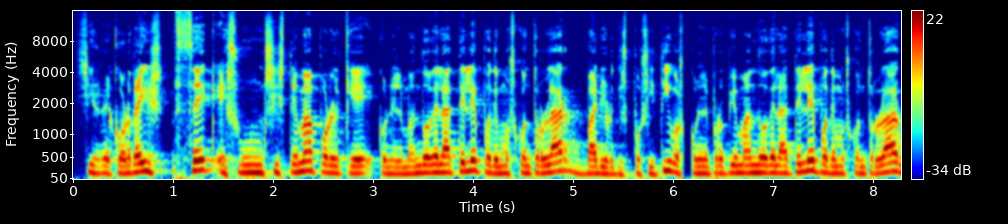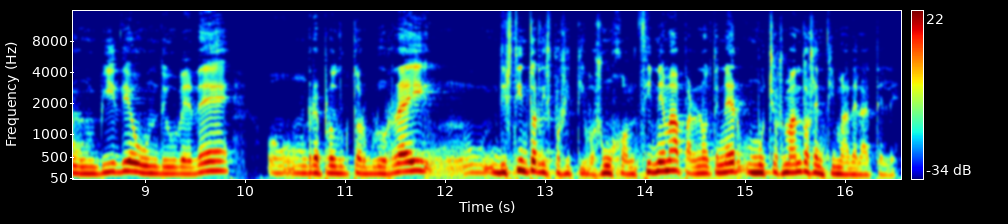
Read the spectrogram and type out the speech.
Si recordáis, ZEC es un sistema por el que con el mando de la tele podemos controlar varios dispositivos. Con el propio mando de la tele podemos controlar un vídeo, un DVD, un reproductor Blu-ray, distintos dispositivos, un home cinema para no tener muchos mandos encima de la tele.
